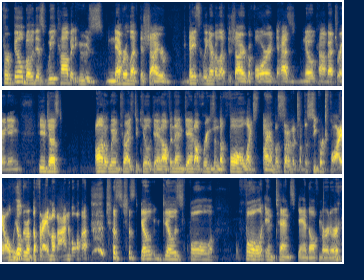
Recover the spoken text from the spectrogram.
for Bilbo, this weak hobbit who's never left the Shire, basically never left the Shire before, has no combat training. He just on a whim tries to kill Gandalf, and then Gandalf brings in the full like I am a servant of the secret fire, wielder of the flame of Anor. just just go goes full full intense Gandalf murder.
